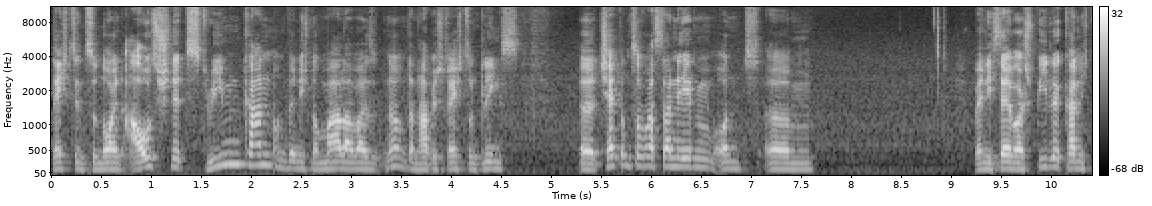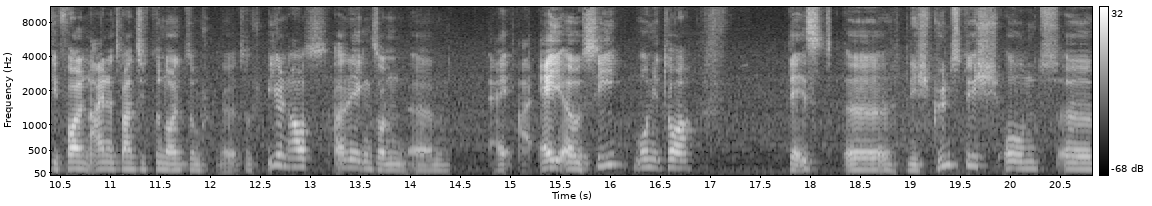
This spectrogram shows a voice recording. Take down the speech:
16 zu 9 Ausschnitt streamen kann. Und wenn ich normalerweise, ne, und dann habe ich rechts und links äh, Chat und sowas daneben und ähm, wenn ich selber spiele, kann ich die vollen 21 zu 9 zum, äh, zum Spielen auslegen. So ein ähm, AOC-Monitor. Der ist äh, nicht günstig und äh,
